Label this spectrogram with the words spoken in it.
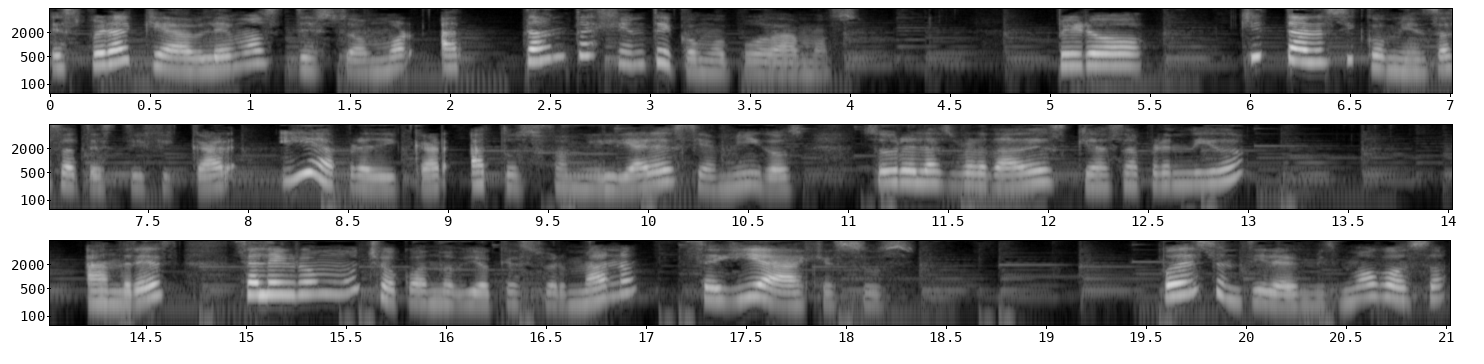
espera que hablemos de su amor a tanta gente como podamos. Pero, ¿qué tal si comienzas a testificar y a predicar a tus familiares y amigos sobre las verdades que has aprendido? Andrés se alegró mucho cuando vio que su hermano seguía a Jesús. Puedes sentir el mismo gozo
